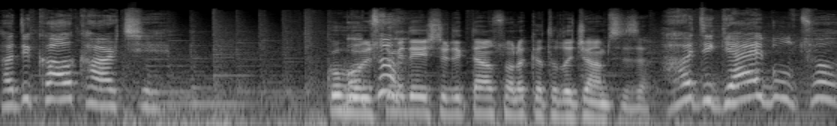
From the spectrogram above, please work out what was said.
Hadi kalk Archie. Kuhu Bultu. üstümü değiştirdikten sonra katılacağım size. Hadi gel Bultu.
